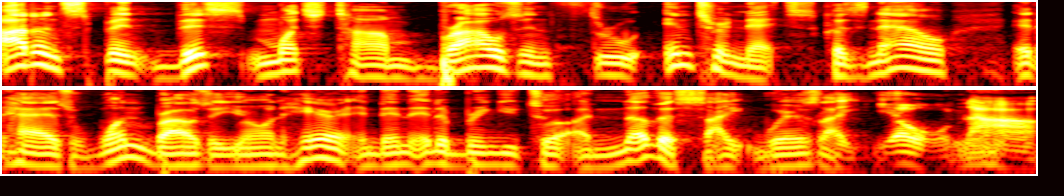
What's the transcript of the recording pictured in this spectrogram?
I done spent this much time browsing through internets because now it has one browser you're on here and then it'll bring you to another site where it's like, yo, nah,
